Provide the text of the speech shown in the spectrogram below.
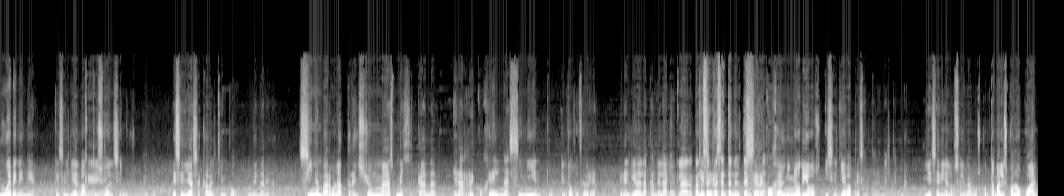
9 de enero, que es el día del bautizo del Señor. Ese día se acaba el tiempo de Navidad. Sin embargo, la tradición más mexicana era recoger el nacimiento el 2 de febrero, que era el día de la Candelaria. Claro, cuando se, se- presenta en el templo. Se recoge al niño Dios y se lleva a presentar en el templo. Y ese día lo celebramos con tamales, con lo cual,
